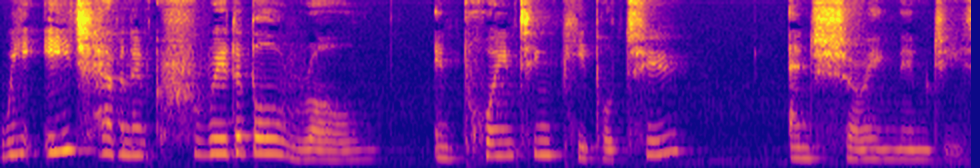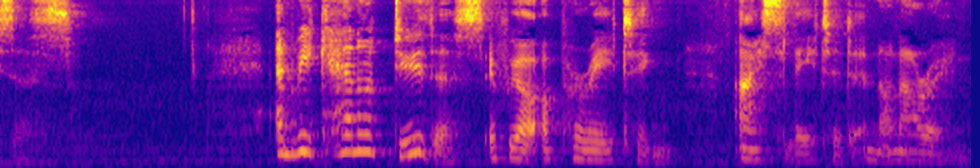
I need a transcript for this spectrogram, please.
We each have an incredible role in pointing people to and showing them Jesus. And we cannot do this if we are operating isolated and on our own.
